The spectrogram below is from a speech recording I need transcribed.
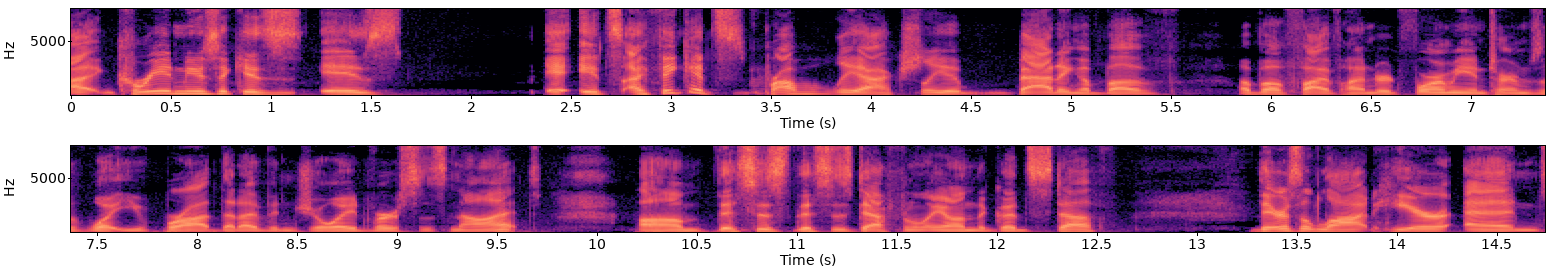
I, Korean music is is it, it's I think it's probably actually batting above above 500 for me in terms of what you've brought that I've enjoyed versus not. Um, this is this is definitely on the good stuff. There's a lot here, and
